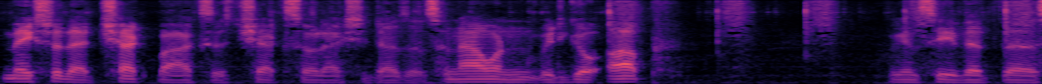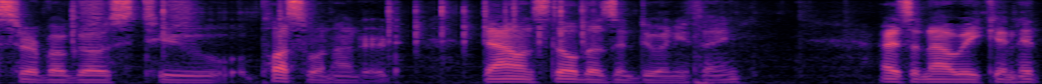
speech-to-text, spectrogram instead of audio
make sure that checkbox is checked so it actually does it. So now when we go up, we can see that the servo goes to plus 100. Down still doesn't do anything. All right, so now we can hit,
